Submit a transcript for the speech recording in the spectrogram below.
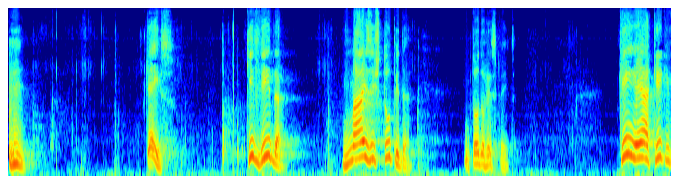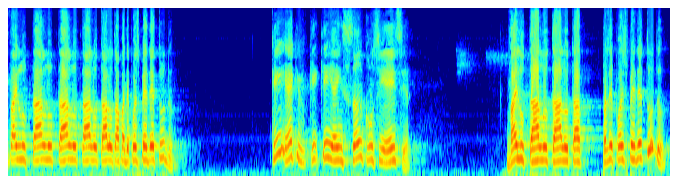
Que é isso? Que vida! mais estúpida, com todo respeito. Quem é aqui que vai lutar, lutar, lutar, lutar, lutar para depois perder tudo? Quem é que quem é em sã consciência vai lutar, lutar, lutar para depois perder tudo?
